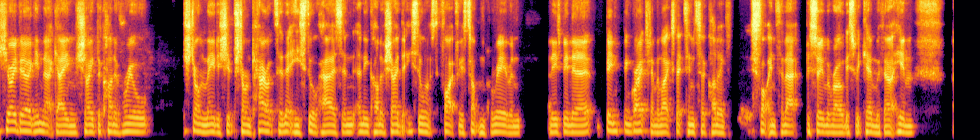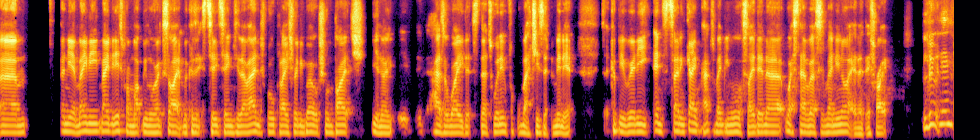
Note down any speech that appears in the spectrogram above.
Højbjerg in that game showed the kind of real strong leadership, strong character that he still has, and and he kind of showed that he still wants to fight for his Tottenham career and and he's been uh, been been great for him. And I expect him to kind of slot into that Bissouma role this weekend without him. Um, and yeah, maybe maybe this one might be more exciting because it's two teams. You know, Ange Ball plays really well. Sean Dyche, you know, has a way that's that's winning football matches at the minute. So it could be a really entertaining game, perhaps maybe more so than uh, West Ham versus Man United at this rate. Luton,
